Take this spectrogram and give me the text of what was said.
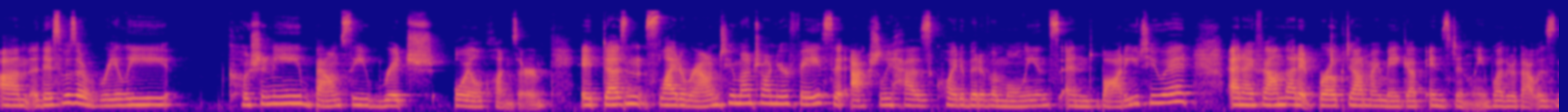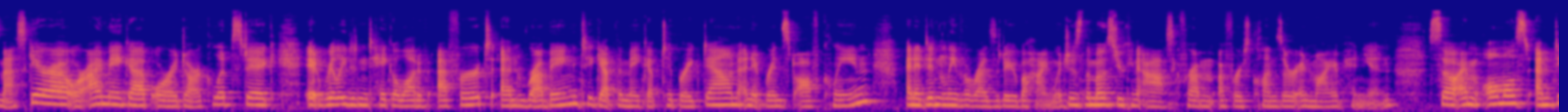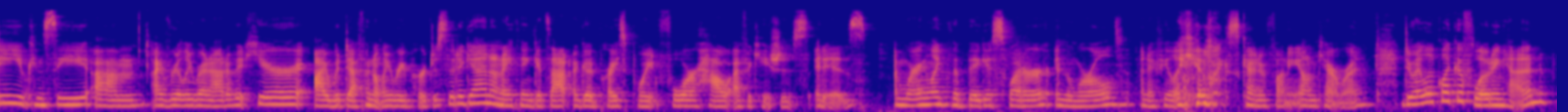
Um, this was a really cushiony, bouncy, rich oil cleanser. It doesn't slide around too much on your face. It actually has quite a bit of emollients and body to it. And I found that it broke down my makeup instantly, whether that was mascara or eye makeup or a dark lipstick. It really didn't take a lot of effort and rubbing to get the makeup to break down and it rinsed off clean and it didn't leave a residue behind, which is the most you can ask from a first cleanser in my opinion. So I'm almost empty. You can see um, I've really run out of it here. I would definitely repurchase it again, and I think it's at a good price point for how efficacious it is. I'm wearing like the biggest sweater in the world, and I feel like it looks kind of funny on camera. Do I look like a floating head?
